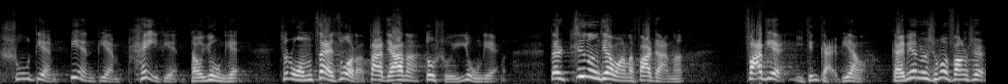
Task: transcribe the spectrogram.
输电、变电、配电到用电，就是我们在座的大家呢都属于用电。但是智能电网的发展呢，发电已经改变了，改变成什么方式？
